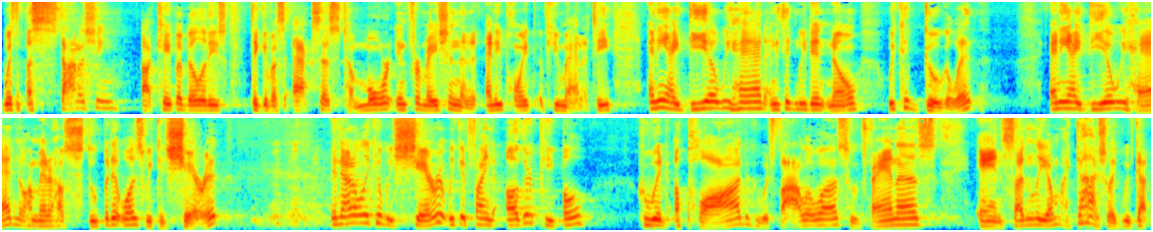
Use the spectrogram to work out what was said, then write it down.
with astonishing uh, capabilities to give us access to more information than at any point of humanity. Any idea we had, anything we didn't know, we could Google it. Any idea we had, no matter how stupid it was, we could share it. And not only could we share it, we could find other people who would applaud, who would follow us, who would fan us. And suddenly, oh my gosh, like we've got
